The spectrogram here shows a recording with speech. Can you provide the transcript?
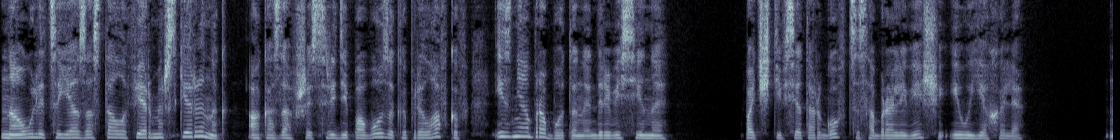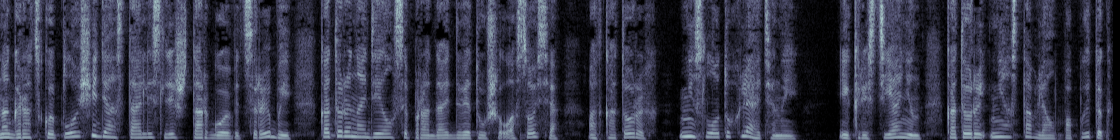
На улице я застала фермерский рынок, оказавшись среди повозок и прилавков из необработанной древесины. Почти все торговцы собрали вещи и уехали. На городской площади остались лишь торговец рыбой, который надеялся продать две туши лосося, от которых несло тухлятиной, и крестьянин, который не оставлял попыток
